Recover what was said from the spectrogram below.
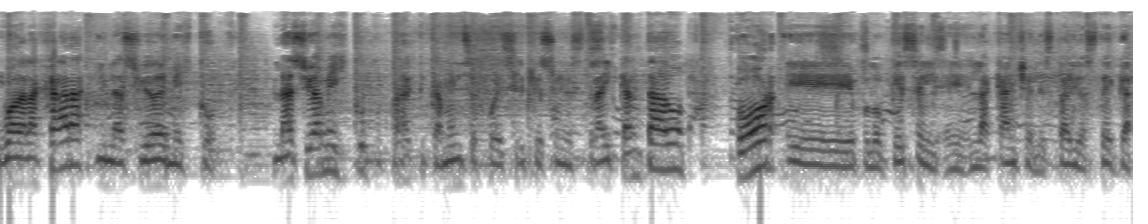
Guadalajara y la Ciudad de México. La Ciudad de México pues, prácticamente se puede decir que es un strike cantado por, eh, lo que es eh, la cancha del Estadio Azteca.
